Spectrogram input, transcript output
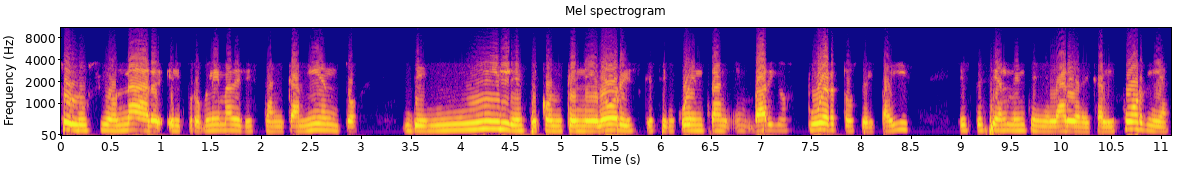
solucionar el problema del estancamiento de miles de contenedores que se encuentran en varios puertos del país, especialmente en el área de California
